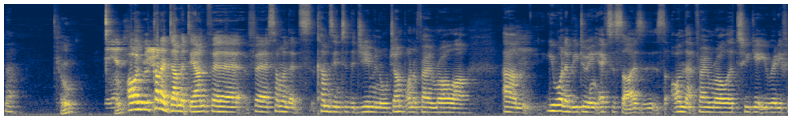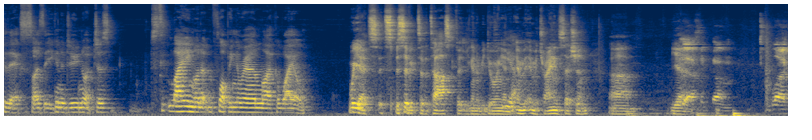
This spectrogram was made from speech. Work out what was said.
No. Cool. They're like, Oh, we me- kind of dumb it down for for someone that comes into the gym and will jump on a foam roller. Um, you want to be doing exercises on that foam roller to get you ready for the exercise that you're going to do, not just sit, laying on it and flopping around like a whale. Well, yeah, it's, it's specific to the task that you're going to be doing in, Yeah. in, in a training session. Um, yeah. Yeah, I think um, like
